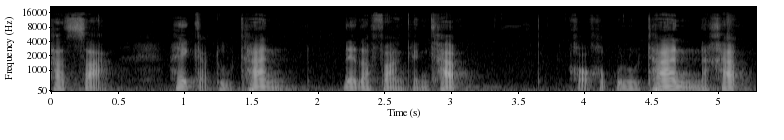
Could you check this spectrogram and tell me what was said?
ทักษะให้กับทุกท่านได้รับฟังกันครับ ขอขอบคุณทุกท่านนะครับ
